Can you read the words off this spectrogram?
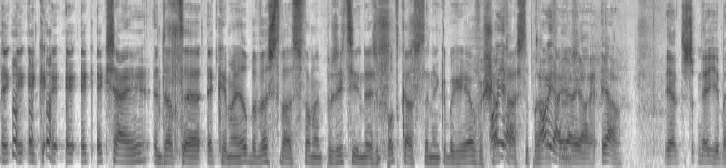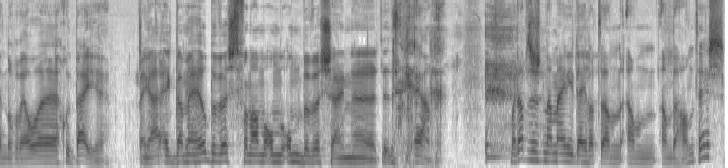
ik, ik, ik, ik, ik, zei dat uh, ik me heel bewust was van mijn positie in deze podcast. En ik heb over chakra's te praten. Oh ja, ja, ja. ja. ja dus, nee, je bent nog wel uh, goed bij je. Ja, ik ben me heel bewust van allemaal on onbewustzijn. Uh, ja. Maar dat is dus naar mijn idee wat dan aan, aan de hand is.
